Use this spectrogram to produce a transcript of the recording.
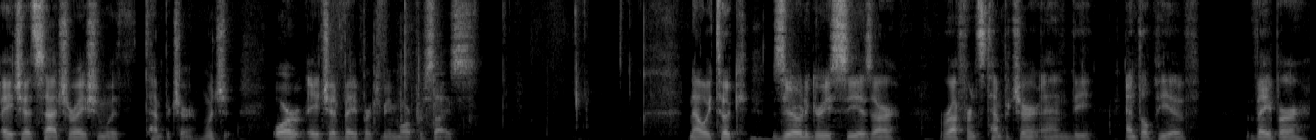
H at saturation with temperature, which or H at vapor to be more precise. Now we took 0 degrees C as our reference temperature and the enthalpy of vapor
